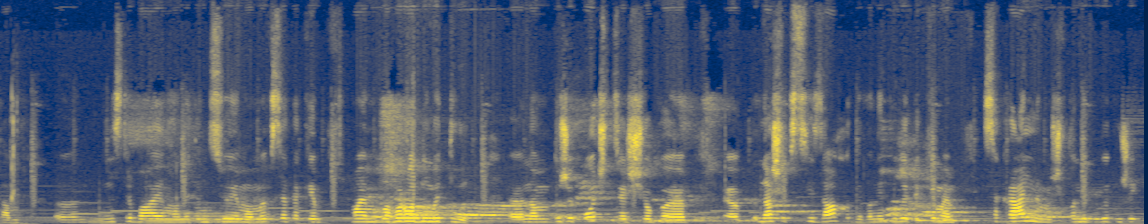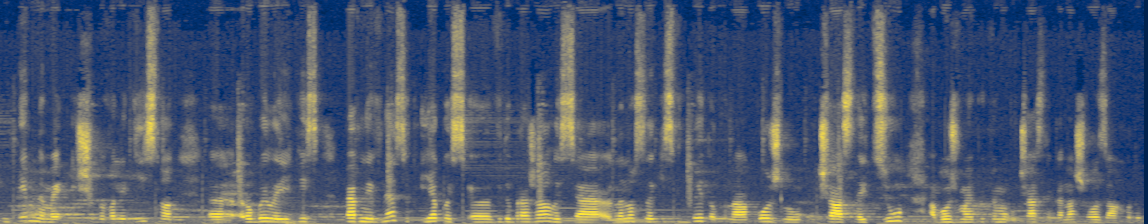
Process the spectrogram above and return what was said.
там не стрибаємо, не танцюємо. Ми все таки маємо благородну мету. Е, Нам дуже хочеться, щоб е, е, наші всі заходи вони були такими сакральними, щоб вони були дуже інтимними, і щоб вони дійсно е, робили якийсь певний внесок і якось е, відображалися, наносили якийсь відбиток на кожну учасницю або ж майбутньому учасника нашого заходу.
